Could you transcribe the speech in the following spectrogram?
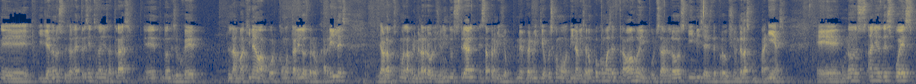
eh, y yéndonos pues, a 300 años atrás, eh, donde surge la máquina de vapor como tal y los ferrocarriles. Se habla pues como de la primera revolución industrial, esta permitió, me permitió pues como dinamizar un poco más el trabajo e impulsar los índices de producción de las compañías. Eh, unos años después,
